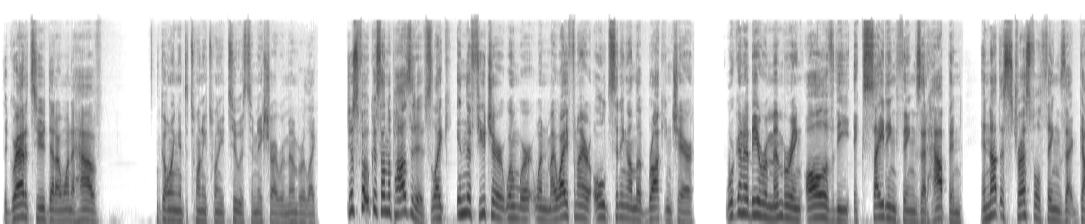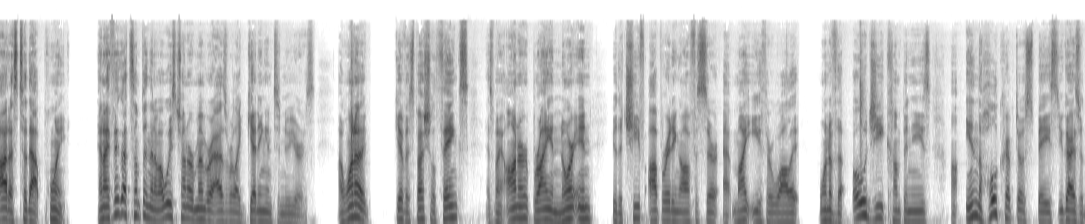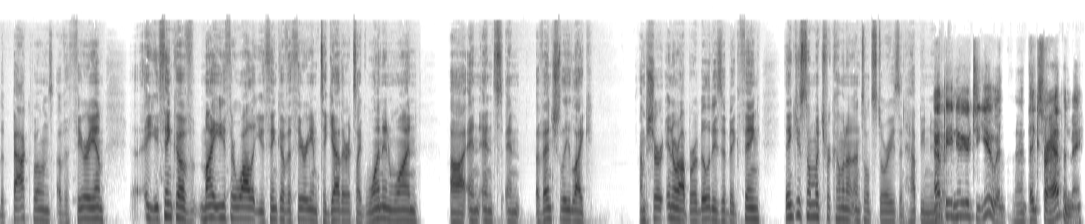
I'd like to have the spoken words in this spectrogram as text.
the gratitude that I want to have going into 2022 is to make sure I remember, like, just focus on the positives. Like in the future, when we're, when my wife and I are old sitting on the rocking chair, we're going to be remembering all of the exciting things that happened and not the stressful things that got us to that point. And I think that's something that I'm always trying to remember as we're like getting into New Year's. I want to give a special thanks as my honor, Brian Norton. You're the chief operating officer at My Ether Wallet, one of the OG companies uh, in the whole crypto space. You guys are the backbones of Ethereum. Uh, you think of My Ether Wallet, you think of Ethereum together. It's like one in one. Uh, and and and eventually, like, I'm sure interoperability is a big thing. Thank you so much for coming on Untold Stories and Happy New Year. Happy New Year to you, and, and thanks for having me.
